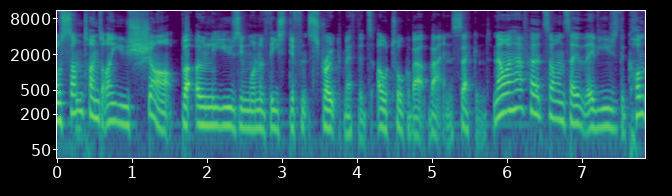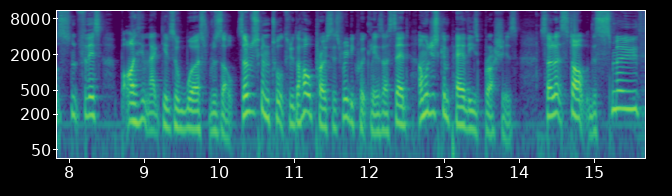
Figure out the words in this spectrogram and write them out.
or sometimes I use sharp, but only using one of these different stroke methods. I'll talk about that in a second. Now, I have heard someone say that they've used the constant for this, but I think that gives a worse result. So I'm just going to talk through the whole process really quickly, as I said, and we'll just compare these brushes. So let's start with the smooth.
